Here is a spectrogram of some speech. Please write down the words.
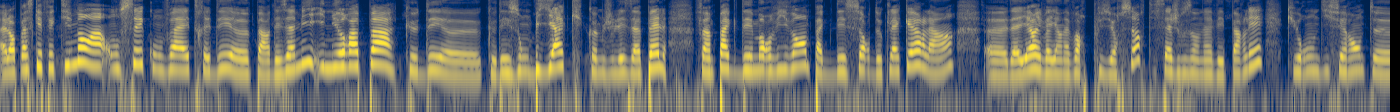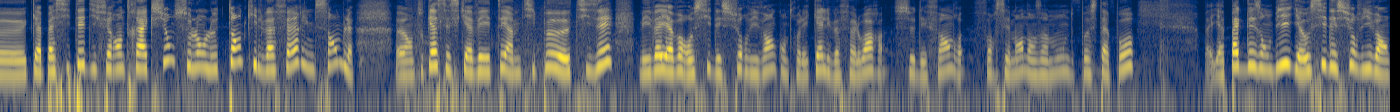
Alors parce qu'effectivement, hein, on sait qu'on va être aidé euh, par des amis. Il n'y aura pas que des, euh, que des zombiacs, comme je les appelle. Enfin, pas que des morts vivants, pas que des sortes de claqueurs, là. Hein. Euh, d'ailleurs, il va y en avoir plusieurs sortes, ça je vous en avais parlé, qui auront différentes capacités, différentes réactions, selon le temps qu'il va faire, il me semble. en tout cas, c'est ce qui avait été un petit peu teasé. Mais il va y avoir aussi des survivants contre lesquels il va falloir se défendre, forcément, dans un monde post-apo. Bah, il n'y a pas que des zombies, il y a aussi des survivants.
